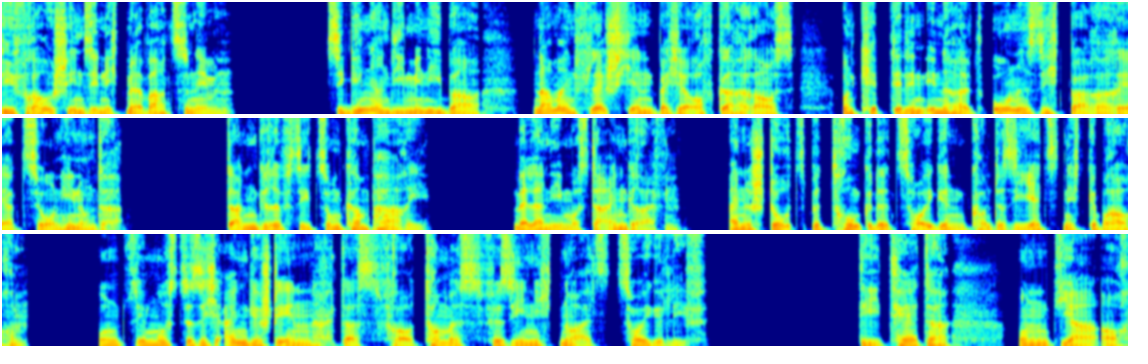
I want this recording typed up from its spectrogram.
Die Frau schien sie nicht mehr wahrzunehmen. Sie ging an die Minibar, nahm ein Fläschchen Becherowka heraus und kippte den Inhalt ohne sichtbare Reaktion hinunter. Dann griff sie zum Campari. Melanie musste eingreifen. Eine sturzbetrunkene Zeugin konnte sie jetzt nicht gebrauchen. Und sie musste sich eingestehen, dass Frau Thomas für sie nicht nur als Zeuge lief. Die Täter und ja auch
